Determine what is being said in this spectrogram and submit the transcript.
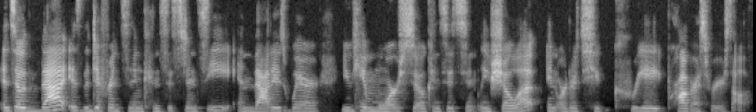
And so that is the difference in consistency. And that is where you can more so consistently show up in order to create progress for yourself.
